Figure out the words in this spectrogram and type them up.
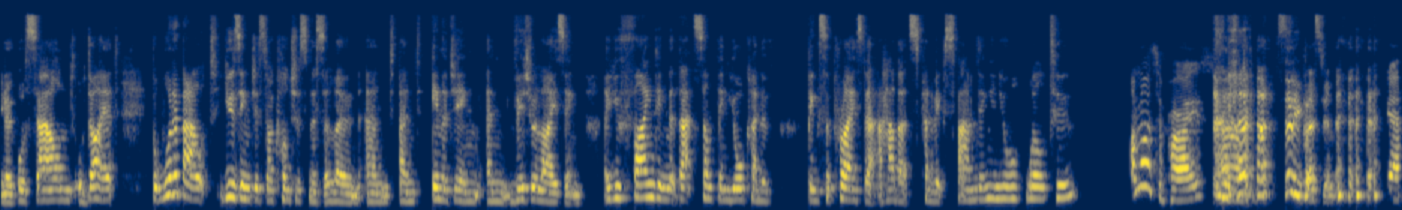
you know or sound or diet. But what about using just our consciousness alone and and imaging and visualizing? Are you finding that that's something you're kind of being surprised at how that's kind of expanding in your world too I'm not surprised. Um, Silly question. yeah,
